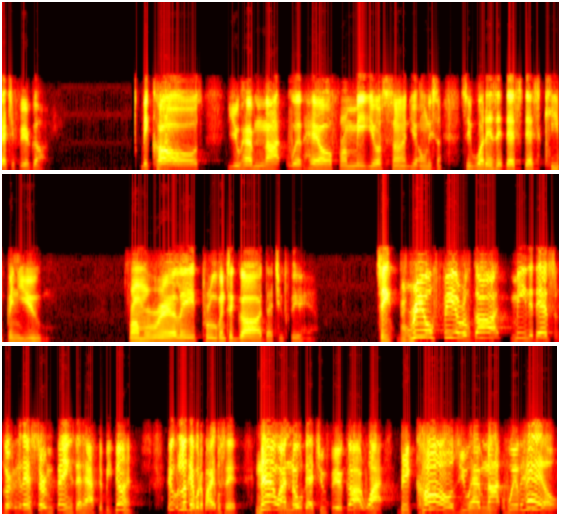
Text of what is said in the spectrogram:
that you fear God because you have not withheld from me your son, your only son. See, what is it that's that's keeping you from really proving to God that you fear him? See, real fear of God means that there's there's certain things that have to be done. Look at what the Bible says. Now I know that you fear God. Why? Because you have not withheld.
